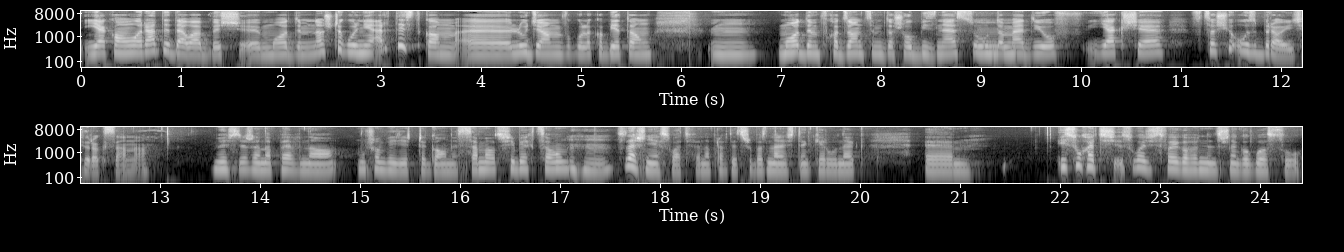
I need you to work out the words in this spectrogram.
jaką radę dałabyś e, młodym, no szczególnie artystkom, e, ludziom, w ogóle kobietom, mm, młodym, wchodzącym do show biznesu, Mm. do mediów, jak się, w co się uzbroić, Roxana? Myślę, że na pewno muszą wiedzieć, czego one same od siebie chcą. To też nie jest łatwe. Naprawdę trzeba znaleźć ten kierunek em, i słuchać, słuchać swojego wewnętrznego głosu,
